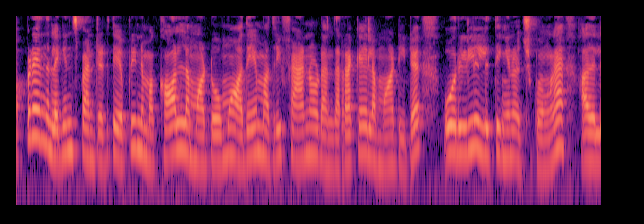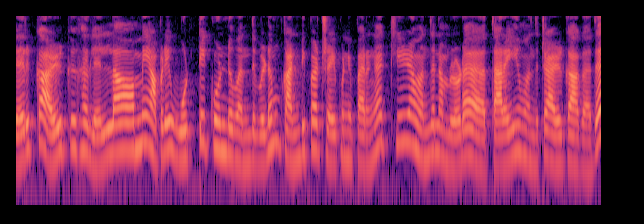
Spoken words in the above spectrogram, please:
அப்படியே அந்த லெகின்ஸ் பேண்ட் எடுத்து எப்படி நம்ம காலில் மாட்டுவோமோ அதே மாதிரி ஃபேனோட அந்த ரெக்கையில் மாட்டிட்டு ஒரு இழு இழுத்தீங்கன்னு வச்சுக்கோங்களேன். அதில் இருக்க அழுக்குகள் எல்லாமே அப்படியே ஒட்டி கொண்டு வந்து விடும். கண்டிப்பாக ட்ரை பண்ணி பாருங்கள் கீழே வந்து நம்மளோட தரையும் வந்துட்டு அழுக்காகாது.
